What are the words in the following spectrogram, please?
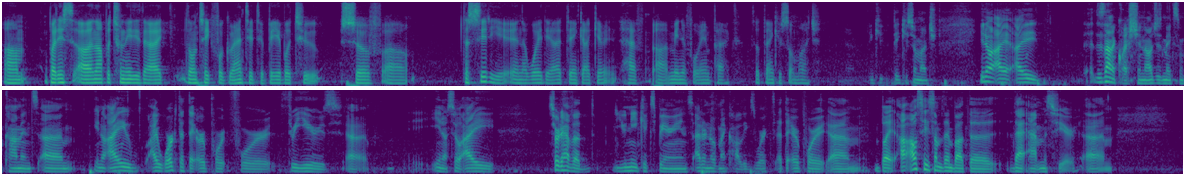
Um, but it's uh, an opportunity that I don't take for granted to be able to serve uh, the city in a way that I think I can have uh, meaningful impact. So thank you so much. Thank you. Thank you so much. You know, I, I there's not a question. I'll just make some comments. Um, you know, I I worked at the airport for three years. Uh, you know, so I sort of have a unique experience. I don't know if my colleagues worked at the airport, um, but I'll say something about the that atmosphere. Um,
